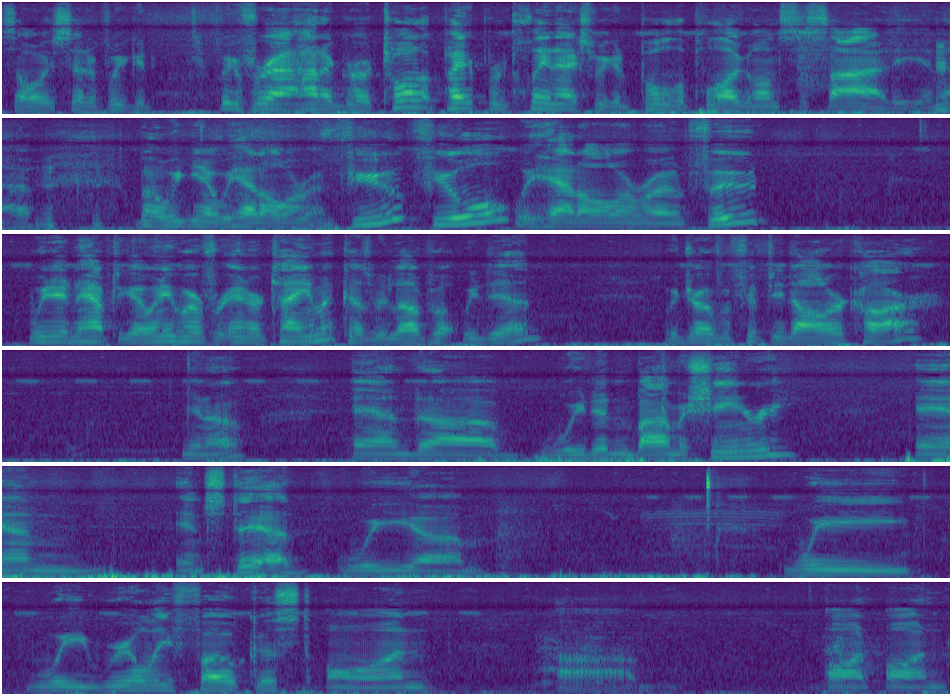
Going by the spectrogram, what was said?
So we said if we could if we could figure out how to grow toilet paper and Kleenex, we could pull the plug on society, you know. but we you know we had all our own fuel, fuel, we had all our own food. We didn't have to go anywhere for entertainment because we loved what we did. We drove a fifty dollar car, you know, and uh, we didn't buy machinery, and instead we um, we we really focused on um, on on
